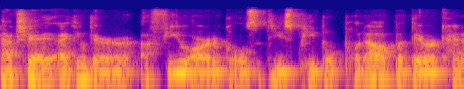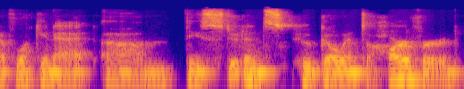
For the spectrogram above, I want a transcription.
actually, I, I, think there are a few articles that these people put out, but they were kind of looking at um, these students who go into Harvard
